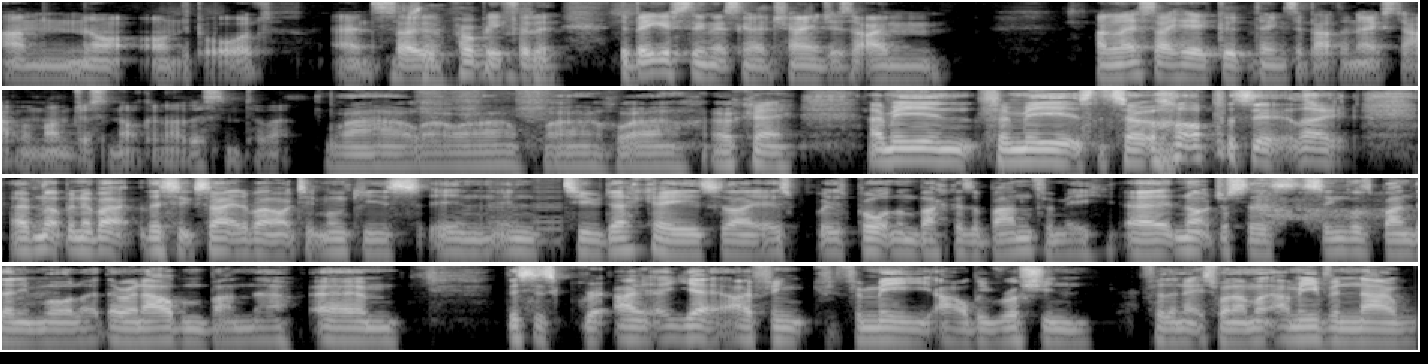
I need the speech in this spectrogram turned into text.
I'm not on board. And so okay. probably for the the biggest thing that's going to change is I'm unless I hear good things about the next album, I'm just not going to listen to it. Wow, wow, wow, wow, wow. Okay. I mean, for me, it's the total opposite. Like, I've not been about this excited about Arctic Monkeys in, in two decades. Like, it's, it's brought them back as a band for me, uh, not just a singles band anymore. Like, they're an album band now. Um, this is great. I, yeah, I think for me, I'll be rushing for the next one. I'm, I'm even now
